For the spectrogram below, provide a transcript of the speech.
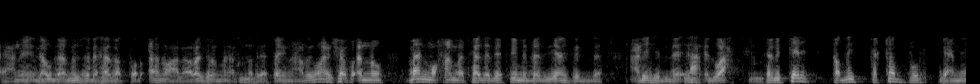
يعني لولا نزل هذا القرآن على رجل من القريتين عظيم ويشوف أنه من محمد هذا اليتيم الذي ينزل عليه نعم. الوحي فبالتالي قضية تكبر يعني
